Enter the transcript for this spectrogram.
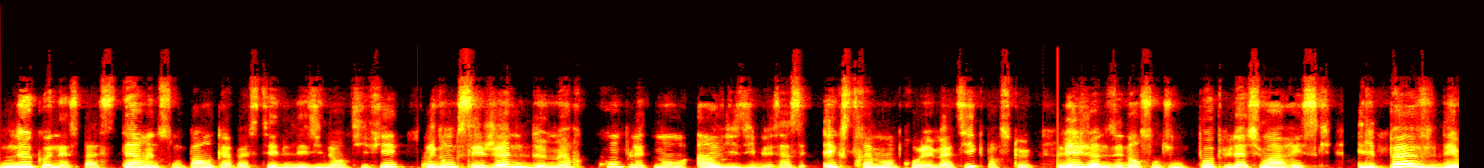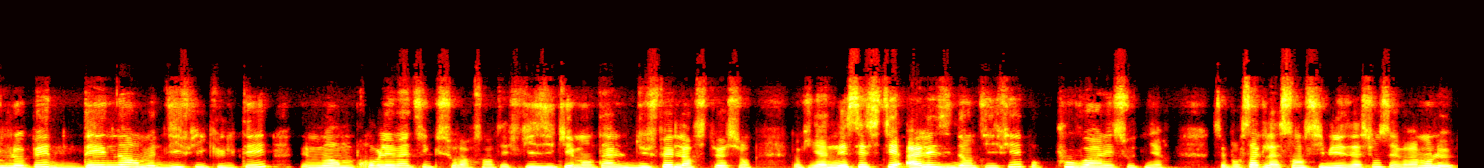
ne connaissent pas ce terme et ne sont pas en capacité de les identifier. Et donc, ces jeunes demeurent complètement invisibles. Et ça, c'est extrêmement problématique parce que les jeunes aidants sont une population à risque. Ils peuvent développer d'énormes difficultés, d'énormes problématiques sur leur santé physique et mentale du fait de leur situation. Donc, il y a nécessité à les identifier pour pouvoir les soutenir. C'est pour ça que la sensibilisation, c'est vraiment le,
